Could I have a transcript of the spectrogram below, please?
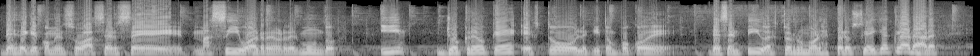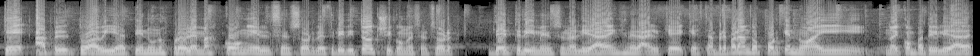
desde que comenzó a hacerse masivo alrededor del mundo. Y yo creo que esto le quita un poco de, sentido a estos rumores, pero sí hay que aclarar que Apple todavía tiene unos problemas con el sensor de 3D Touch y con el sensor de tridimensionalidad en general que, están preparando porque no hay, no hay compatibilidad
